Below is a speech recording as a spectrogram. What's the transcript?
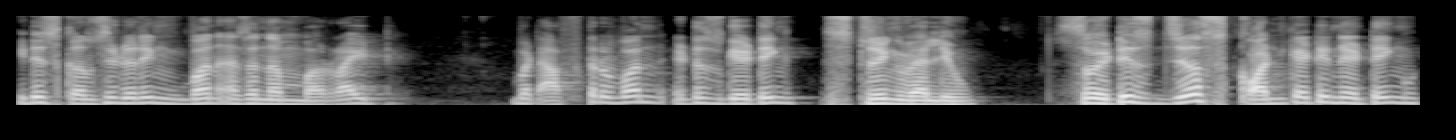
it is considering 1 as a number, right? But after 1, it is getting string value. So it is just concatenating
